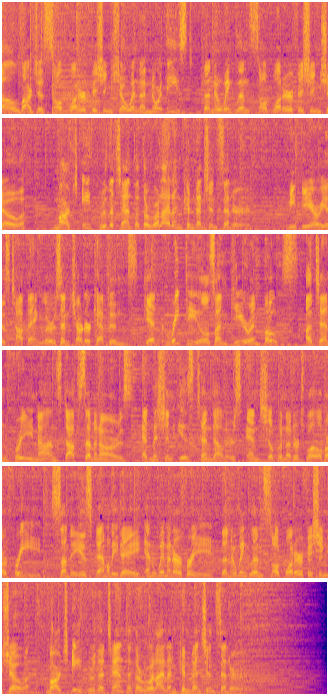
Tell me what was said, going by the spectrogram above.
the largest saltwater fishing show in the Northeast, the New England Saltwater Fishing Show. March 8th through the 10th at the Rhode Island Convention Center. Meet the area's top anglers and charter captains. Get great deals on gear and boats. Attend free non-stop seminars. Admission is $10 and children under 12 are free. Sunday is family day and women are free. The New England Saltwater Fishing Show. March 8th through the 10th at the Rhode Island Convention Center.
